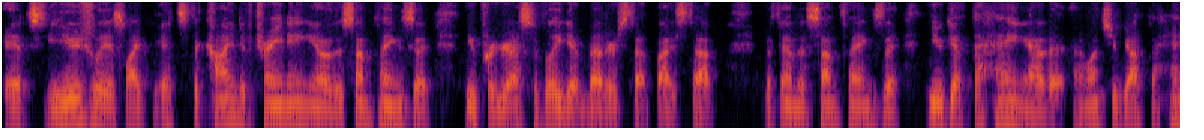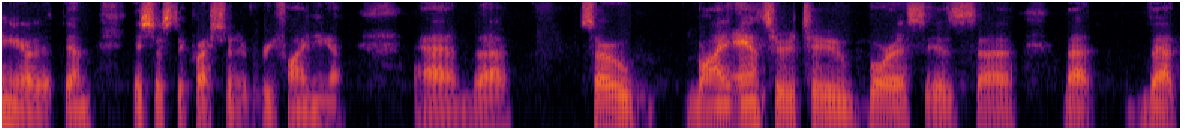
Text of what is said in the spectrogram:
it's usually it's like it's the kind of training. You know, there's some things that you progressively get better step by step, but then there's some things that you get the hang of it, and once you've got the hang of it, then it's just a question of refining it, and. Uh, so my answer to Boris is uh, that that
